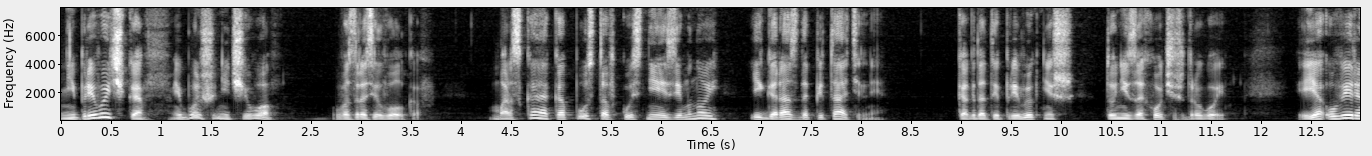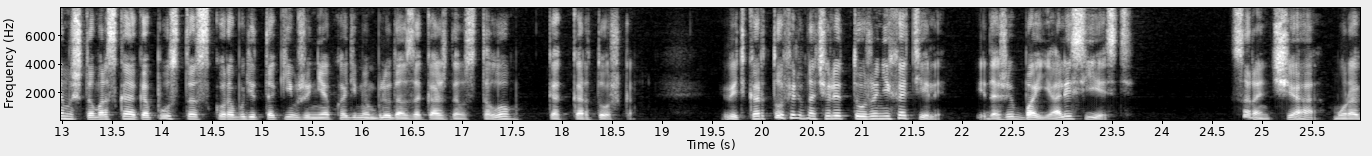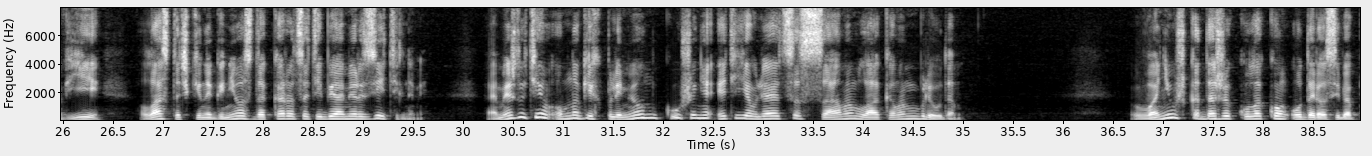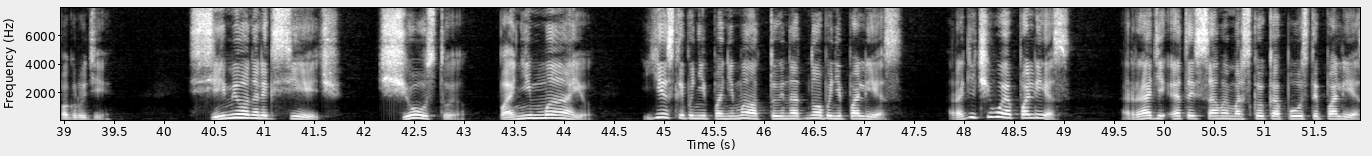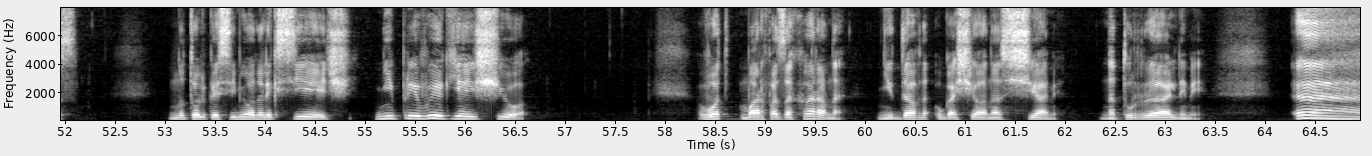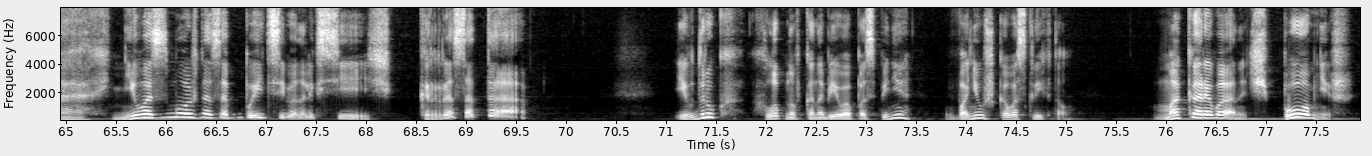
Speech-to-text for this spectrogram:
«Непривычка и больше ничего», — возразил Волков. «Морская капуста вкуснее земной и гораздо питательнее. Когда ты привыкнешь, то не захочешь другой. И я уверен, что морская капуста скоро будет таким же необходимым блюдом за каждым столом, как картошка. Ведь картофель вначале тоже не хотели и даже боялись есть. Саранча, муравьи, ласточкины гнезда кажутся тебе омерзительными. А между тем у многих племен кушанья эти являются самым лакомым блюдом. Ванюшка даже кулаком ударил себя по груди. «Семен Алексеевич, чувствую, понимаю. Если бы не понимал, то и на дно бы не полез. Ради чего я полез? Ради этой самой морской капусты полез. Но только, Семен Алексеевич, не привык я еще. Вот Марфа Захаровна недавно угощала нас щами, натуральными, Ах, невозможно забыть, Семен Алексеевич. Красота! И вдруг, хлопнув Конобеева по спине, Ванюшка воскликнул. «Макар Иванович, помнишь?»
